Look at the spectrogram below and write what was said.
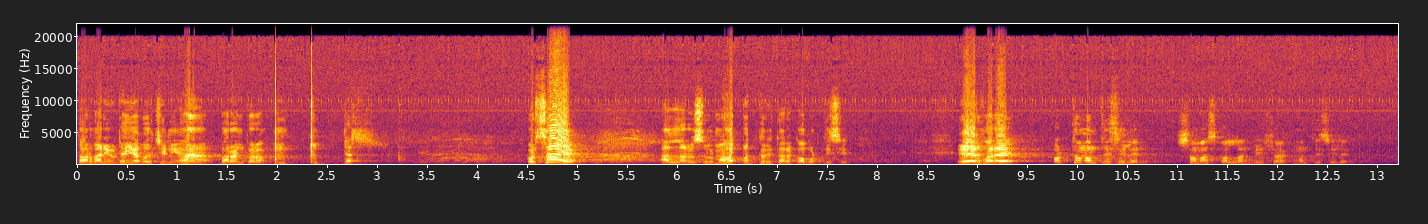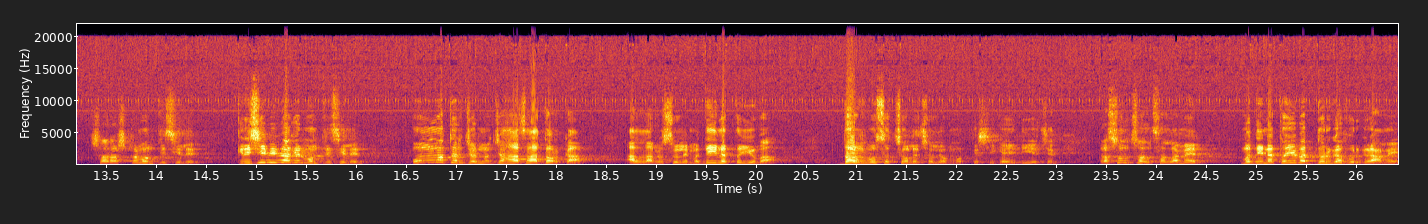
তরবারি উঠাইয়া বলছি নি হ্যাঁ বরণ করো। করছে আল্লাহ রসুল মহব্বত করে তারা কবর দিছে। এরপরে অর্থমন্ত্রী ছিলেন, সমাজ কল্যাণ বিষয়ক মন্ত্রী ছিলেন, স্বরাষ্ট্রমন্ত্রী ছিলেন, কৃষি বিভাগের মন্ত্রী ছিলেন। উম্মতের জন্য যাহা যাহা দরকার, আল্লাহ রসুল মদিনা তৈবা দশ বছর চলে চলে উম্মতকে শিখাই দিয়েছেন। রসুল সাল্লামের মদিনা তৈবা দুর্গাপুর গ্রামে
